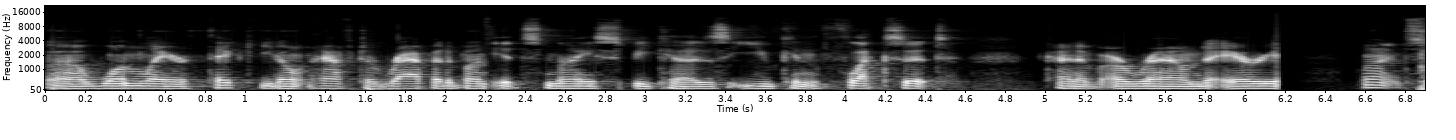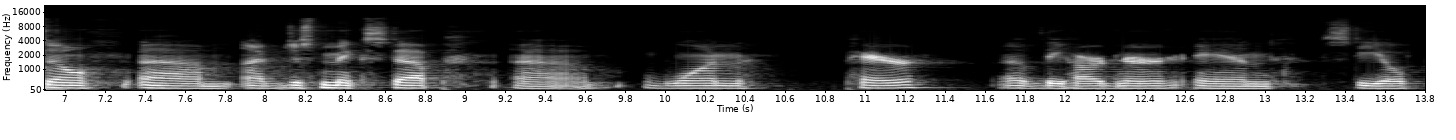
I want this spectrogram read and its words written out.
uh, one layer thick. You don't have to wrap it a bunch. It's nice because you can flex it kind of around area. All right, so um, I've just mixed up uh, one pair of the hardener and steel.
